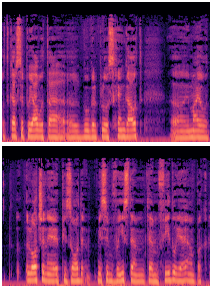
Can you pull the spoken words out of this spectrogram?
odkar se je pojavil ta uh, Google Plus Hangout, uh, imajo ločene epizode, mislim, v istem tem feedu je, ampak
